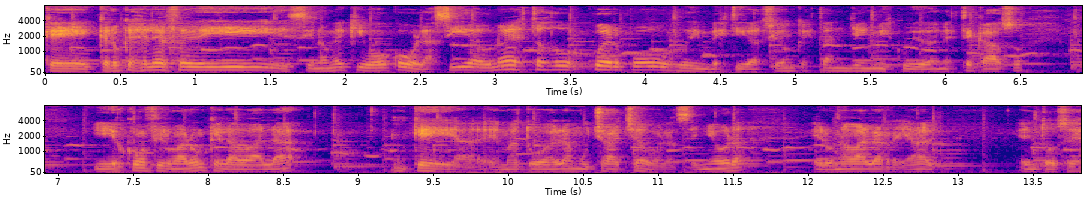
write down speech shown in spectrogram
que creo que es el FBI, si no me equivoco, o la CIA, uno de estos dos cuerpos de investigación que están ya inmiscuidos en este caso, y ellos confirmaron que la bala que eh, mató a la muchacha o a la señora era una bala real. Entonces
